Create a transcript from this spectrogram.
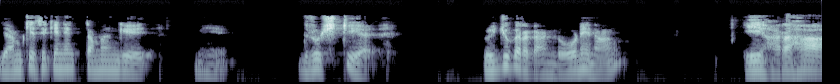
යම් කෙනෙක් තමන්ගේ මේ දෘෂ්ටිය ඍජු කරගන්න ඕනේ නම් ඒ හරහා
